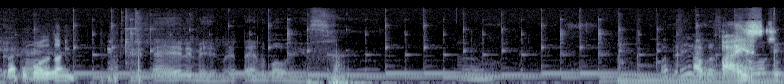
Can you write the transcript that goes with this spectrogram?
Roberto Bolanho. É ele mesmo, Eterno Bolenhos. Rodrigo, Rapaz, você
